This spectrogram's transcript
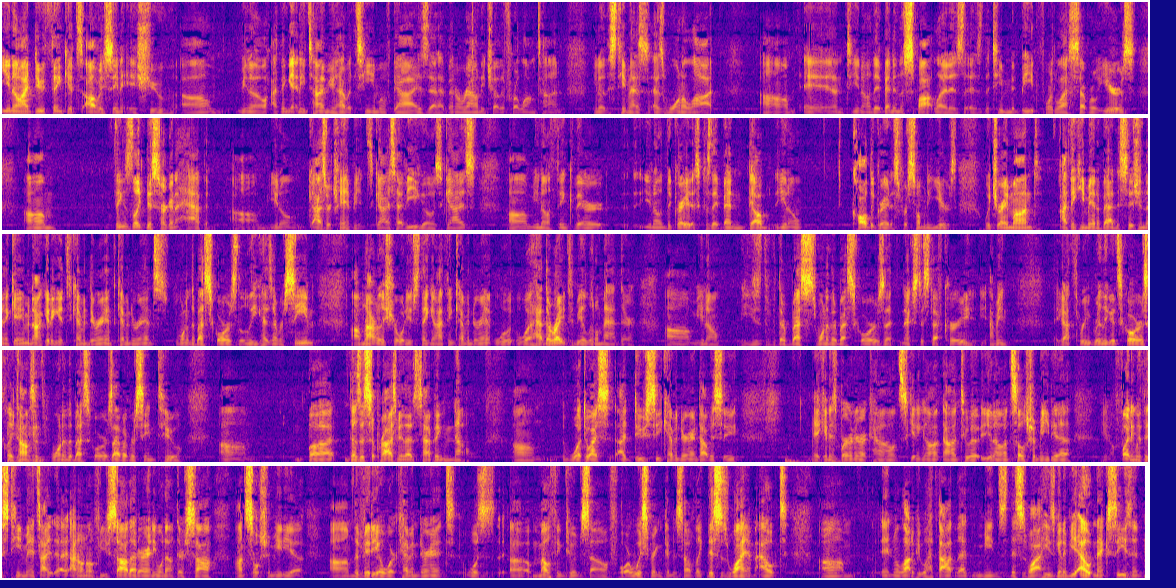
You know, I do think it's obviously an issue. Um, you know, I think anytime you have a team of guys that have been around each other for a long time, you know, this team has has won a lot, um, and you know they've been in the spotlight as as the team to beat for the last several years. Um, things like this are going to happen. Um, you know, guys are champions. Guys have egos. Guys, um, you know, think they're you know the greatest because they've been dubbed. You know, called the greatest for so many years. With Draymond, I think he made a bad decision that game and not getting it to Kevin Durant. Kevin Durant's one of the best scorers the league has ever seen. I'm not really sure what he was thinking. I think Kevin Durant w- w- had the right to be a little mad there. Um, you know, he's their best, one of their best scorers at, next to Steph Curry. I mean, they got three really good scorers. Klay Thompson's one of the best scorers I've ever seen too. Um, but does it surprise me that it's happening? No. Um, what do I? I do see Kevin Durant obviously making his burner accounts, getting on, onto it, you know, on social media, you know, fighting with his teammates. I, I don't know if you saw that or anyone out there saw on social media um, the video where Kevin Durant was uh, mouthing to himself or whispering to himself like, "This is why I'm out." Um, and a lot of people had thought that means this is why he's going to be out next season,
